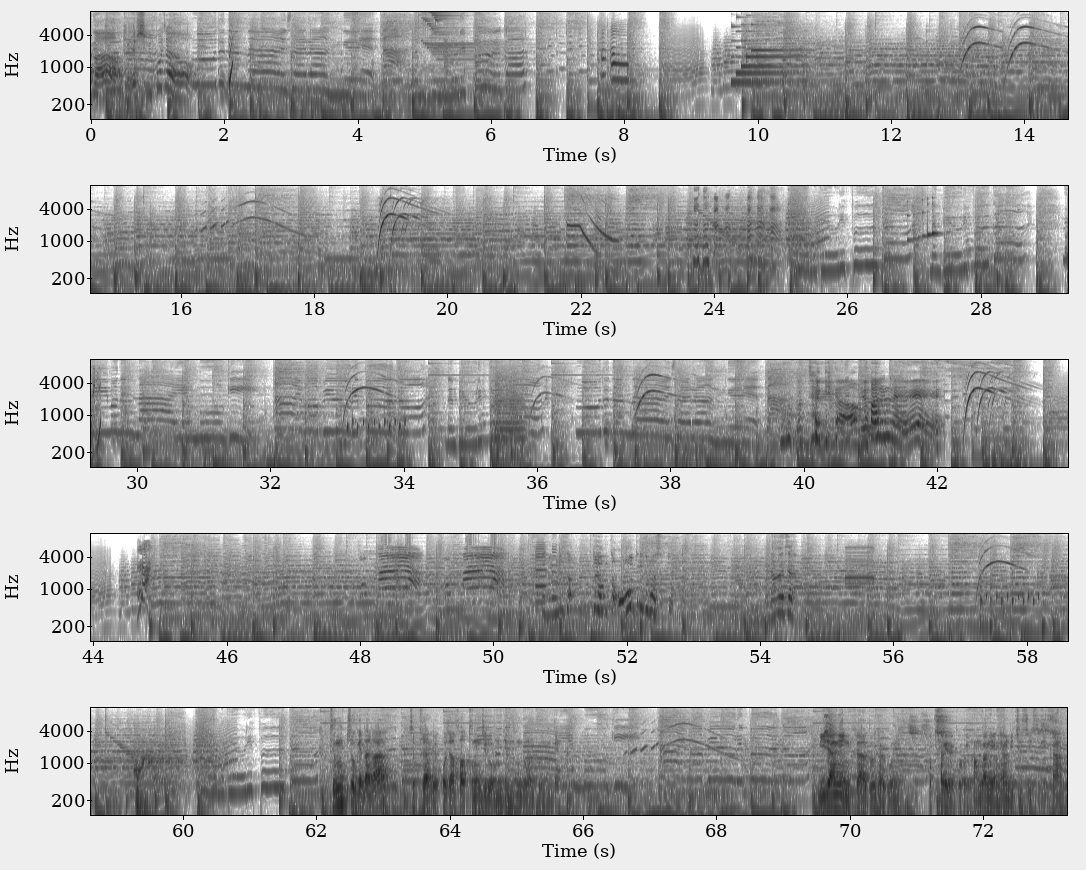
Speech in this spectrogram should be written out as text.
하다가 열심히 꽂아요. Ha! 깜짝이야 왜 화를 내 엄마! 엄마! 아니 윤리사 너 여기 또 어떻게 들어왔어 또 나가자 등 쪽에다가 지푸라기를 꽂아서 둥지로 옮기는 행동을 보이는데 미량의 잉크라도 결국은 섭취하게 될 거고 건강에 영향을 미칠 수 있으니까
